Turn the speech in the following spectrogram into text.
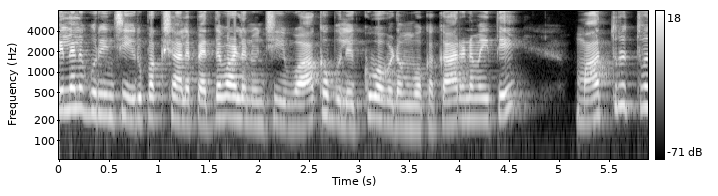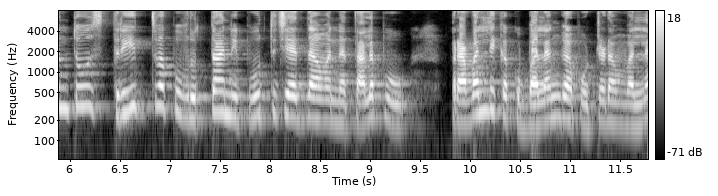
పిల్లల గురించి ఇరుపక్షాల పెద్దవాళ్ళ నుంచి వాకబులు ఎక్కువవడం ఒక కారణమైతే మాతృత్వంతో స్త్రీత్వపు వృత్తాన్ని పూర్తి చేద్దామన్న తలపు ప్రవల్లికకు బలంగా పుట్టడం వల్ల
